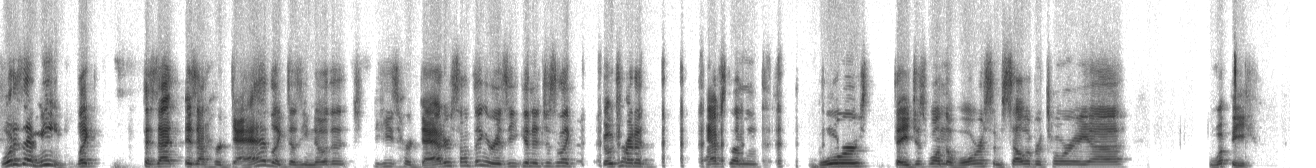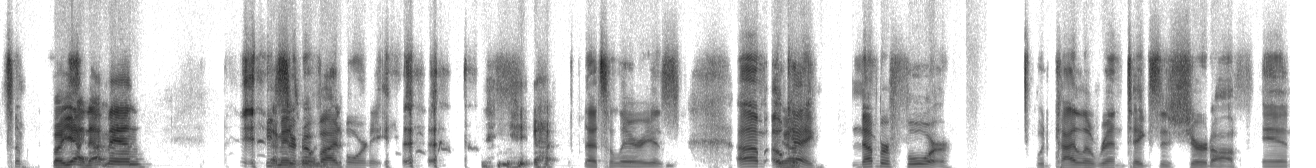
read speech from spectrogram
what does that mean? Like, does that is that her dad? Like, does he know that he's her dad or something, or is he gonna just like go try to have some war? They just won the war, some celebratory uh, whoopee. Some- But yeah, that man. He's certified horny. yeah. That's hilarious. Um, okay, number four. When Kylo Ren takes his shirt off in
